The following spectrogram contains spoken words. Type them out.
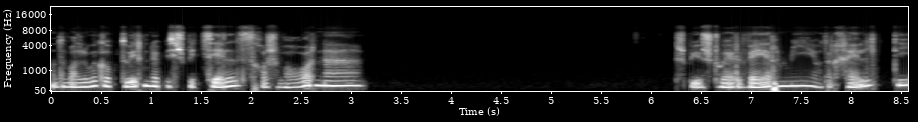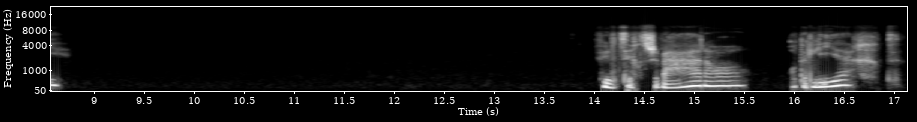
und mal schauen, ob du irgendetwas Spezielles kannst wahrnehmen Spürst du eher Wärme oder Kälte? Fühlt es sich schwer an oder leicht?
